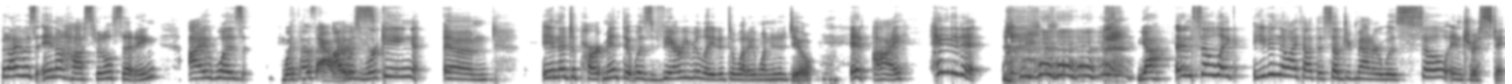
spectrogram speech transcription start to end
But I was in a hospital setting. I was with those hours. I was working um, in a department that was very related to what I wanted to do. And I hated it. yeah. And so, like, even though I thought the subject matter was so interesting,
